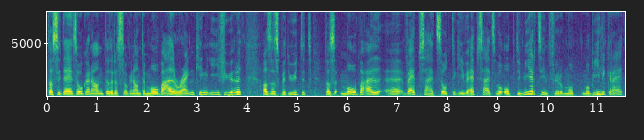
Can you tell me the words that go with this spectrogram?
dass sie den sogenannten, oder das sogenannte Mobile Ranking einführen. Also das bedeutet, dass Mobile äh, Websites, solche Websites, die optimiert sind für mo mobile Geräte,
